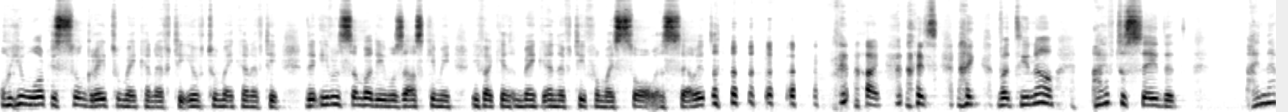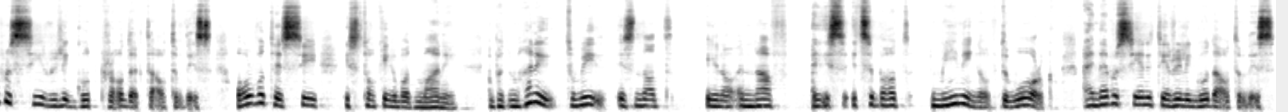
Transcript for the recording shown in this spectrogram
"Oh, your work is so great to make NFT. You have to make NFT." That even somebody was asking me if I can make NFT for my soul and sell it. I, I, I, but you know, I have to say that I never see really good product out of this. All what I see is talking about money, but money to me is not, you know, enough it's, it's about meaning of the work. I never see anything really good out of this.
